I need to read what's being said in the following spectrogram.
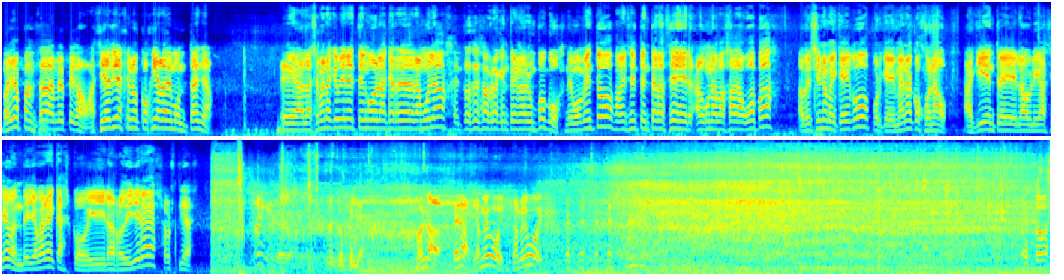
Vaya panzada me he pegado. Hacía días que no cogía la de montaña. Eh, a la semana que viene tengo la carrera de la muela, entonces habrá que entrenar un poco. De momento vamos a intentar hacer alguna bajada guapa, a ver si no me caigo, porque me han acojonado. Aquí entre la obligación de llevar el casco y las rodilleras, hostias. Me atropella. Hola, espera, ya me voy, ya me voy. Estos,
